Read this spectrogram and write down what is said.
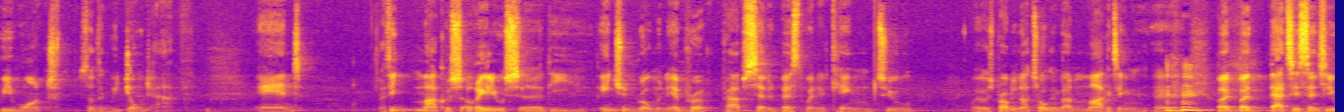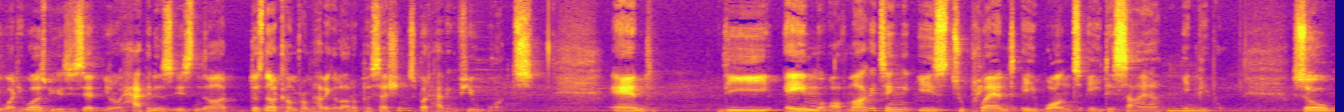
we want, something we don't have. And I think Marcus Aurelius, uh, the ancient Roman emperor, perhaps said it best when it came to. Well, he was probably not talking about marketing, uh, but but that's essentially what he was because he said, you know, happiness is not does not come from having a lot of possessions, but having few wants. And the aim of marketing is to plant a want, a desire in people. So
